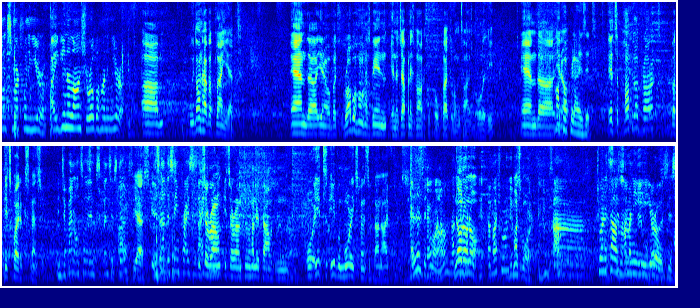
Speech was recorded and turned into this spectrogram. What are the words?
launch smartphone in Europe. Are you going to launch RoboHon in Europe? We don't have a plan yet. And, uh, you know, but RoboHon has been in the Japanese market for quite a long time already. And, uh, How you know, popular is it? it's a popular product, but it's quite expensive. In Japan, also expensive still. Yes, It's, a- not the same price as It's iPhone? around it's around two hundred thousand, or it's even more expensive than iPhones. A little bit more, no? Not No, no, much. no. Uh, much more? Much more. Uh, 200,000, how many euros is this?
